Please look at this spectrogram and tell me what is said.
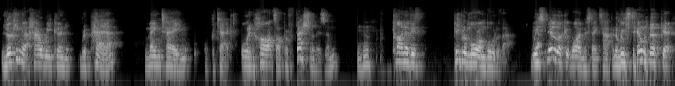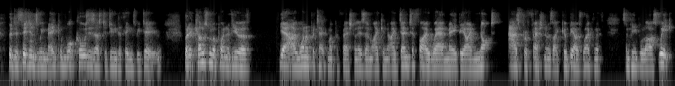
looking at how we can repair, maintain, or protect, or enhance our professionalism mm-hmm kind of is people are more on board with that. We yeah. still look at why mistakes happen and we still look at the decisions we make and what causes us to do the things we do. But it comes from a point of view of, yeah, I want to protect my professionalism. I can identify where maybe I'm not as professional as I could be. I was working with some people last week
